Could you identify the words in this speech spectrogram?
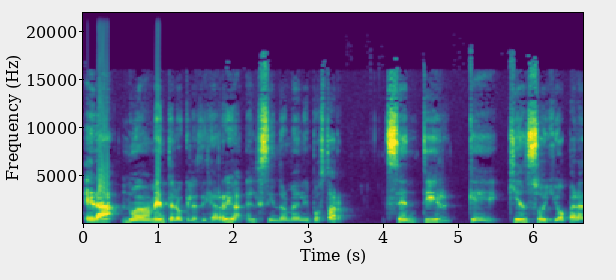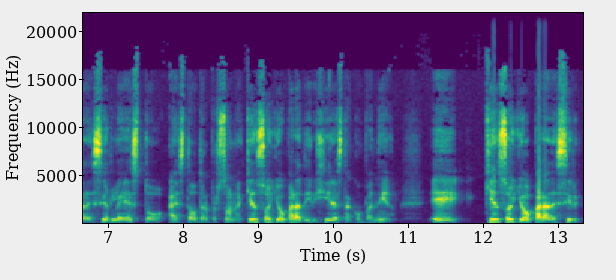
era nuevamente lo que les dije arriba, el síndrome del impostor. Sentir que quién soy yo para decirle esto a esta otra persona, quién soy yo para dirigir esta compañía, eh, quién soy yo para decir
